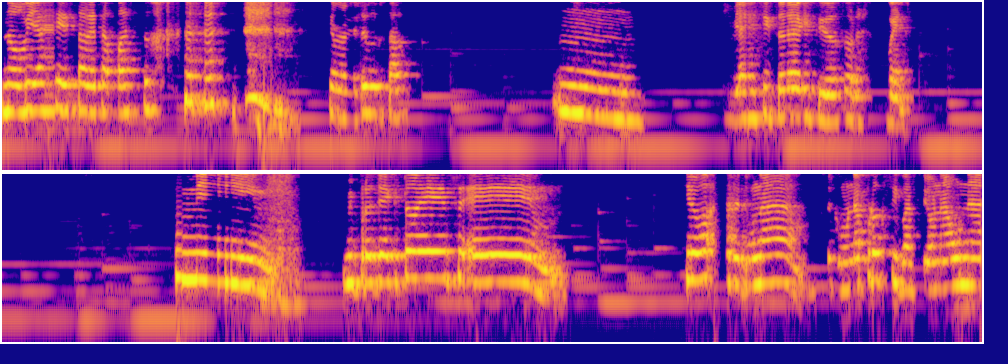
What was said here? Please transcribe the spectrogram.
no viajé esta vez a Pasto, que me hubiese gustado. Mm, viajecito de 22 horas. Bueno. Mi, mi proyecto es, eh, quiero hacer una, como una aproximación a una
